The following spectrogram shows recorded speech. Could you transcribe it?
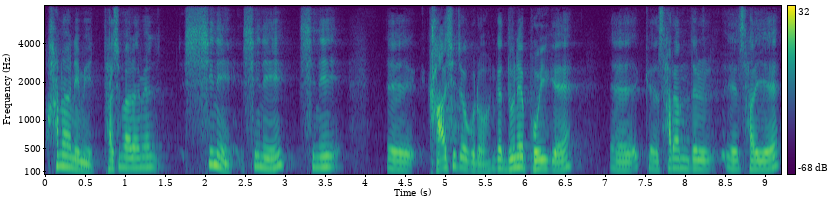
하나님이 다시 말하면 신이 신이 신이 가시적으로 그러니까 눈에 보이게 그 사람들 사이에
